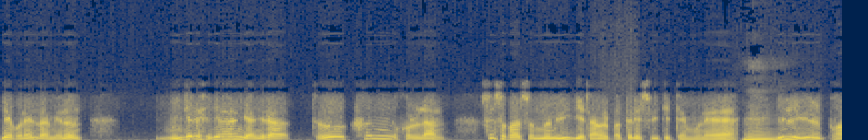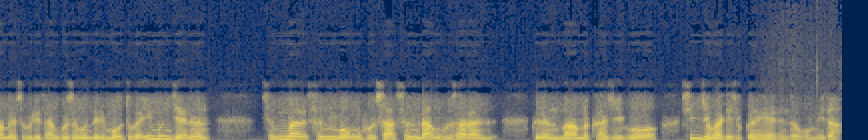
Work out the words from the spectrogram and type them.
내보낸다면은 문제를 해결하는 게 아니라 더 큰 혼란, 수습할 수 없는 위기에 당을 빠뜨릴 수 있기 때문에 음. 1, 2위를 포함해서 우리 당 구성원들이 모두가 이 문제는 정말 선공후사, 선당후사란 그런 마음을 가지고 신중하게 접근해야 된다고 봅니다.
